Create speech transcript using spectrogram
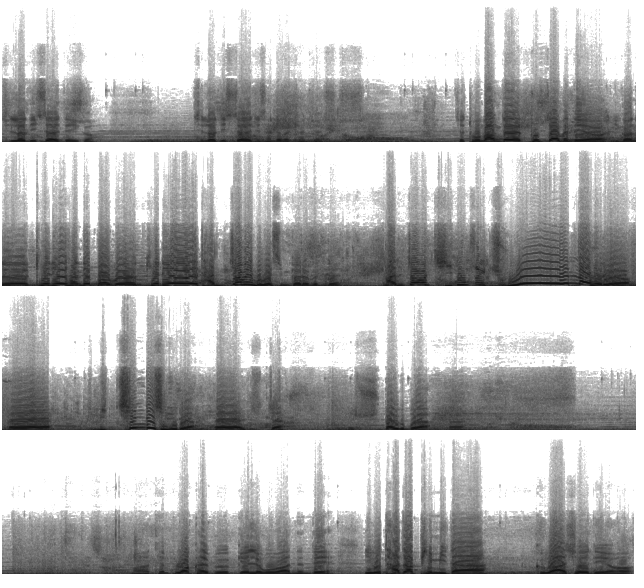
질럿 있어야 돼 이거 질럿 있어야지 있어 자 도망자 토스 하면 돼요. 이거는 캐리어 상대법은 캐리어의 단점이 뭐겠습니까 여러분들? 단점은 기동성이 존나 느려요. 예. 미친듯이 느려. 예 진짜. 예, 슈발 이거 뭐야? 예. 어, 템플 아카이브 깨려고 왔는데 이거 다 잡힙니다 그거 아셔야 돼요.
